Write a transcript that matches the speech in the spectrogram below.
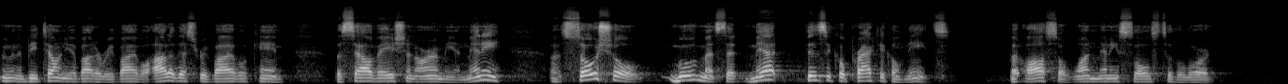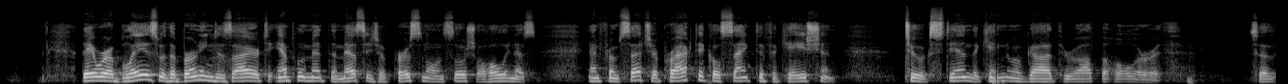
I'm going to be telling you about a revival. Out of this revival came the Salvation Army and many uh, social movements that met physical, practical needs, but also won many souls to the Lord. They were ablaze with a burning desire to implement the message of personal and social holiness, and from such a practical sanctification to extend the kingdom of God throughout the whole earth. So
